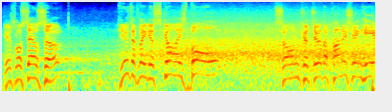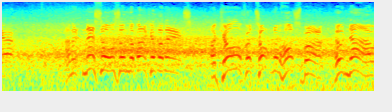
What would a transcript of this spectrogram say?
Here's Lo Celso. Beautifully disguised ball. Son could do the punishing here. And it nestles on the back of the net. A goal for Tottenham Hotspur, who now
